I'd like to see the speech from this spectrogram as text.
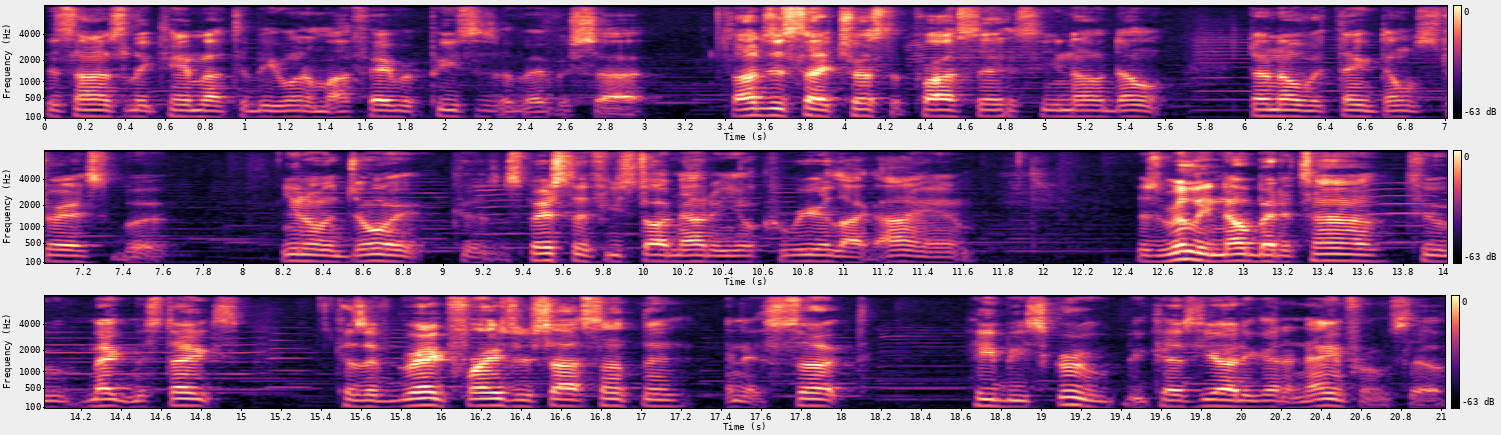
this honestly came out to be one of my favorite pieces I've ever shot. So I'll just say trust the process. You know, don't don't overthink, don't stress, but you know enjoy it. Cause especially if you're starting out in your career like I am, there's really no better time to make mistakes. Cause if Greig Fraser shot something and it sucked, he'd be screwed because he already got a name for himself.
